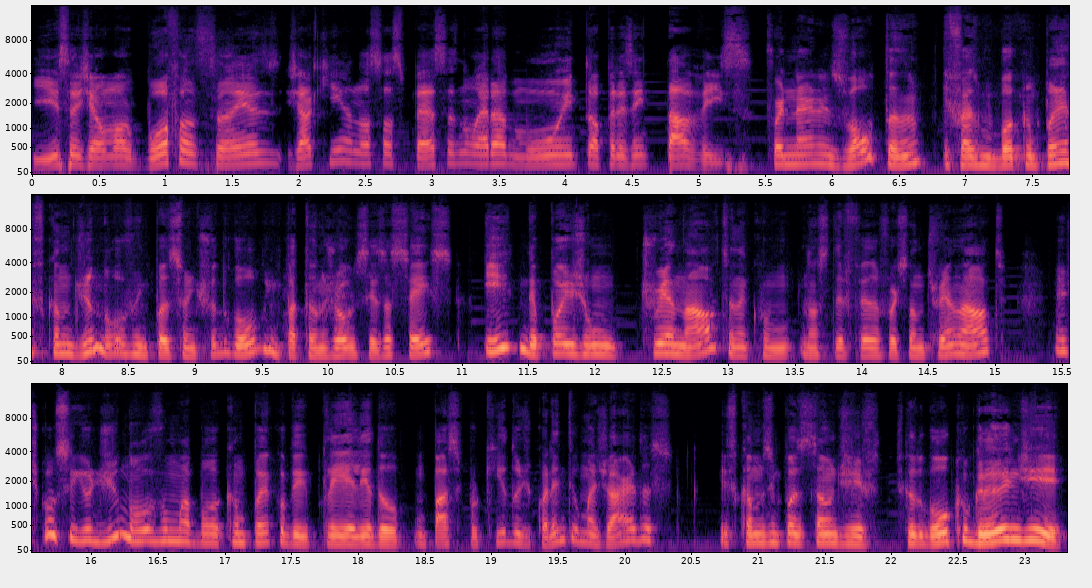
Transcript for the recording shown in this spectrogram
E isso já é uma boa façanha, já que as nossas peças não eram muito apresentáveis. Fernandes volta, né? E faz uma boa campanha, ficando de novo em posição de field goal, empatando o jogo 6 a 6 E depois de um three and out, né? Com nossa defesa forçando three and out, a gente conseguiu de novo uma boa campanha com o big play ali do um passe por Kido de 41 jardas. E ficamos em posição de field goal que o grande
